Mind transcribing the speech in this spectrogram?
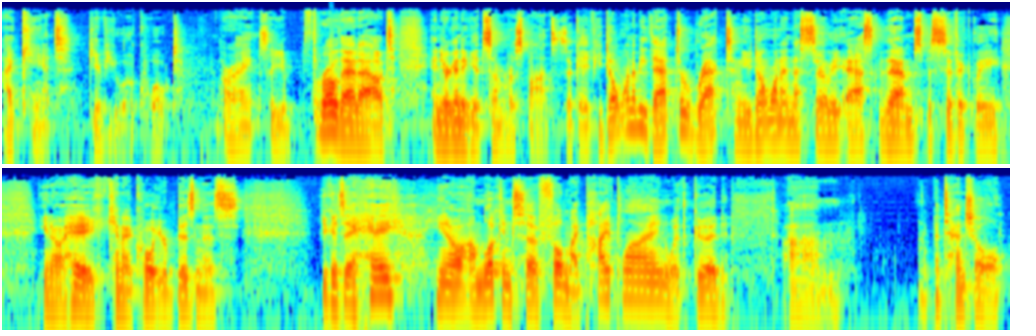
I can't give you a quote? All right, so you throw that out and you're going to get some responses. Okay, if you don't want to be that direct and you don't want to necessarily ask them specifically, you know, hey, can I quote your business? You can say, hey, you know, I'm looking to fill my pipeline with good um, potential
